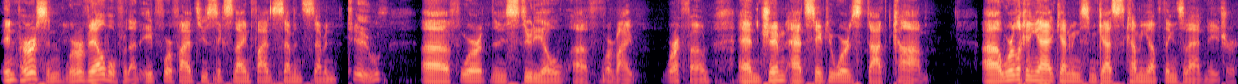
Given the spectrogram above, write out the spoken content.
in person, we're available for that. 845 269 5772 uh, for the studio uh, for my work phone, and jim at safetywars.com. Uh, we're looking at getting some guests coming up, things of that nature.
